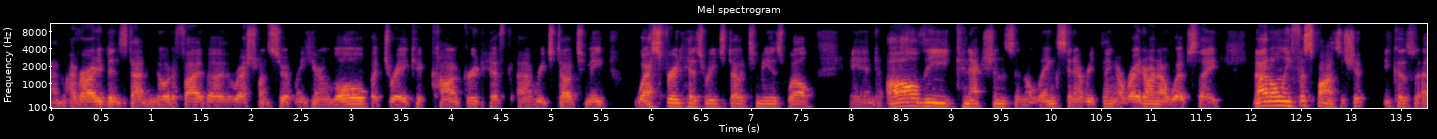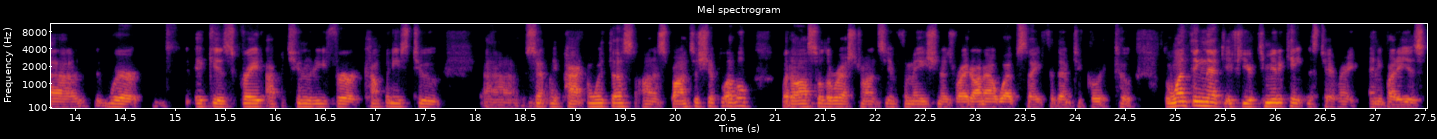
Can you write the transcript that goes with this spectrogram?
Um, I've already been starting notified by the restaurants, certainly here in Lowell, but Drake at Concord have uh, reached out to me. Westford has reached out to me as well. And all the connections and the links and everything are right on our website, not only for sponsorship, because uh, we're, it gives great opportunity for companies to uh, certainly partner with us on a sponsorship level, but also the restaurant's information is right on our website for them to click to. The one thing that if you're communicating this to anybody is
